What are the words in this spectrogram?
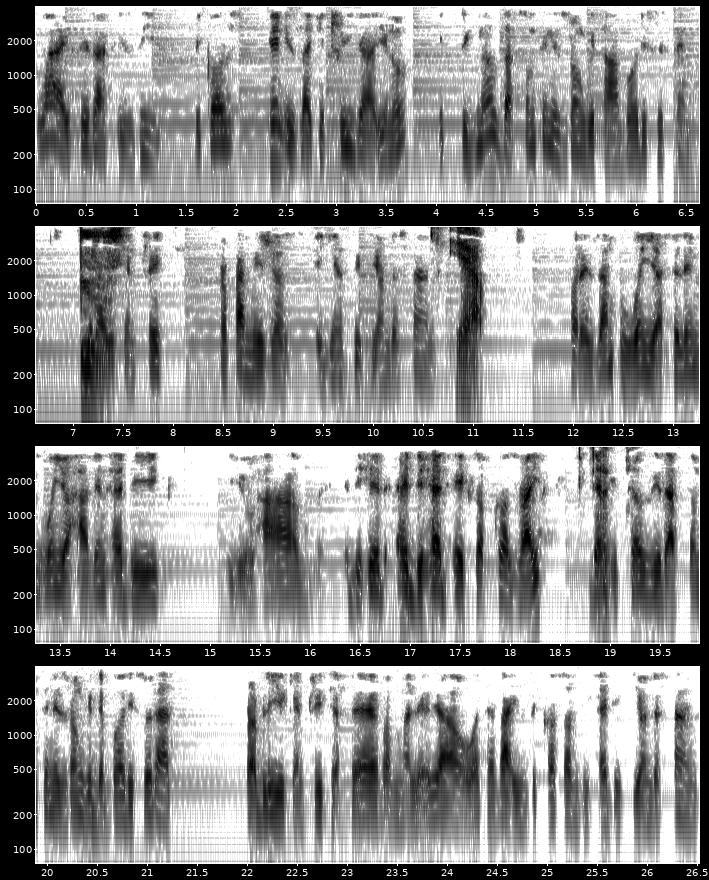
why I say that is this because pain is like a trigger, you know, it signals that something is wrong with our body system so that we can take proper measures against it, you understand? yeah, For example, when you're feeling, when you're having headache, you have the head, eh, the head aches, of course, right? Then it tells you that something is wrong with the body so that probably you can treat yourself of malaria or whatever is the cause of the headache. You understand?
